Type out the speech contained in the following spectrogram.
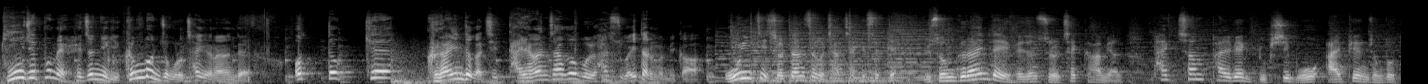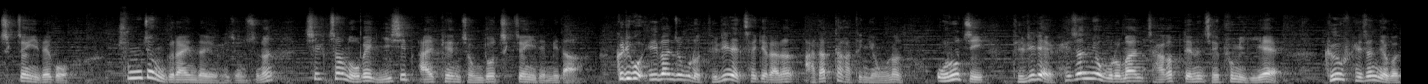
두 제품의 회전력이 근본적으로 차이가 나는데 어떻게 그라인더 같이 다양한 작업을 할 수가 있다는 겁니까? 5인치 절단석을 장착했을 때 유선 그라인더의 회전수를 체크하면 8,865 RPM 정도 측정이 되고 충전 그라인더의 회전수는 7,520 RPM 정도 측정이 됩니다. 그리고 일반적으로 드릴에 체결하는 아답터 같은 경우는 오로지 드릴의 회전력으로만 작업되는 제품이기에 그 회전력은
